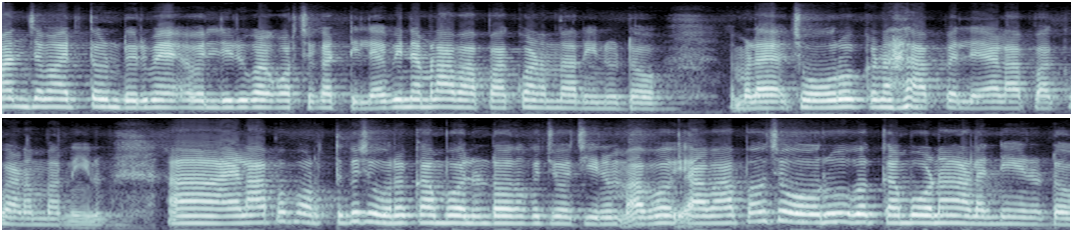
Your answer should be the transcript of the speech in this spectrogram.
മഞ്ചമാരത്തുണ്ട് ഒരു വലിയൊരു കുറച്ച് കട്ടില്ല പിന്നെ നമ്മൾ അവാപ്പാക്ക് വേണം എന്ന് പറഞ്ഞു കേട്ടോ നമ്മളെ ചോറ് വെക്കണ അളാപ്പല്ലേ അളാപ്പാക്ക് വേണം പറഞ്ഞു ആ അളാപ്പ പുറത്തേക്ക് ചോറ് വെക്കാൻ പോലുണ്ടോ എന്നൊക്കെ ചോദിച്ചിരുന്നു. അപ്പോൾ അവാപ്പ ചോറ് വെക്കാൻ പോണ ആൾ തന്നെയാണ് കേട്ടോ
